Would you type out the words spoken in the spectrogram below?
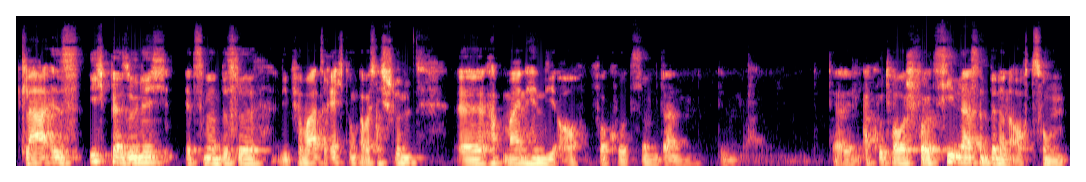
Klar ist, ich persönlich, jetzt sind wir ein bisschen die private Rechnung, aber ist nicht schlimm, äh, habe mein Handy auch vor kurzem dann den, den Akkutausch vollziehen lassen, bin dann auch zum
